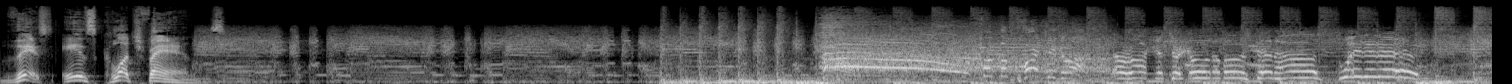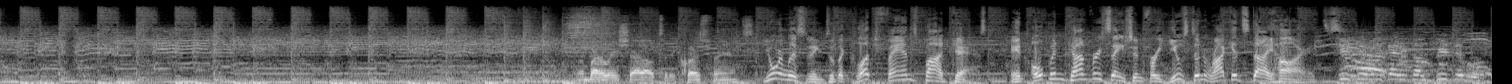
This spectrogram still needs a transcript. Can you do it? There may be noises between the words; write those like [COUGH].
This is Clutch Fans. from the parking lot. The Rockets are going to Boston. How sweet it is! And by the way, shout out to the Clutch fans. You're listening to the Clutch Fans Podcast, an open conversation for Houston Rockets diehards. Houston Rocket is unbeatable.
